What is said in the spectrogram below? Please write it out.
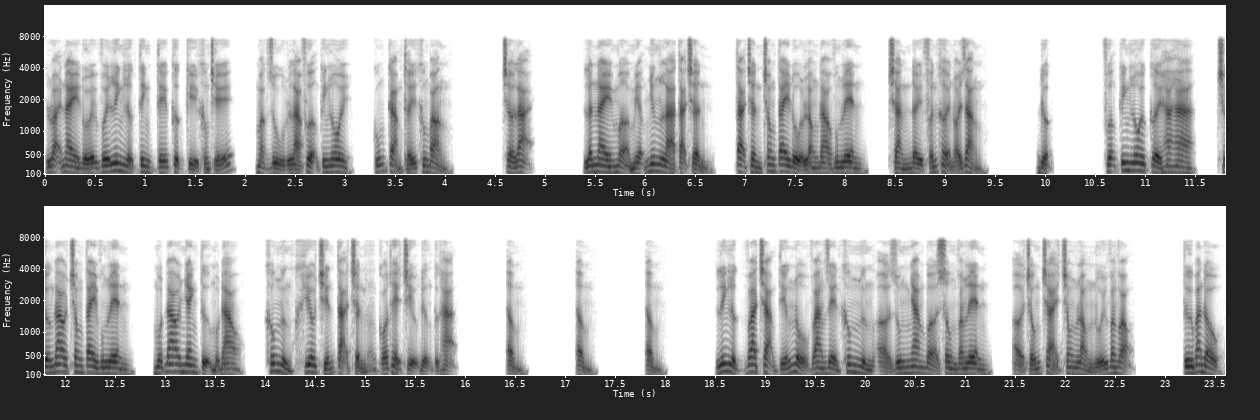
loại này đối với linh lực tinh tế cực kỳ không chế, mặc dù là phượng kinh lôi, cũng cảm thấy không bằng. Trở lại. Lần này mở miệng nhưng là tạ trần tạ trần trong tay đổ long đao vung lên, tràn đầy phấn khởi nói rằng, được. Phượng kinh lôi cười ha ha, trường đao trong tay vung lên, một đao nhanh tự một đao, không ngừng khiêu chiến tạ trần có thể chịu đựng cực hạn. Ẩm ẩm ẩm linh lực va chạm tiếng nổ vang rền không ngừng ở dung nham bờ sông vang lên, ở trống trải trong lòng núi vang vọng. Từ ban đầu,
